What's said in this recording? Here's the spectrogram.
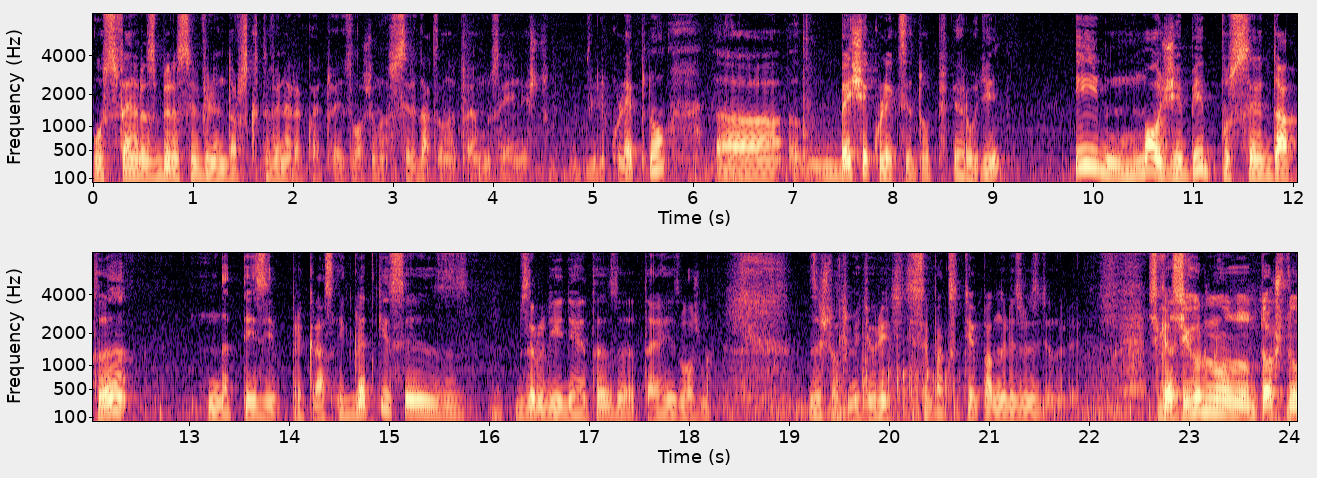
освен, разбира се, Вилендорската Венера, която е изложена в средата на този музей, е нещо великолепно, а, беше колекцията от пеперуди и може би по средата на тези прекрасни гледки се зароди идеята за тая изложба. Защото метеоритите все пак са тия паднали звезди, нали? Сега, сигурно точно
